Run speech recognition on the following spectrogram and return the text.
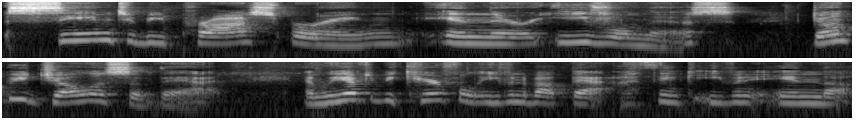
seem to be prospering in their evilness. Don't be jealous of that. And we have to be careful even about that. I think even in the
